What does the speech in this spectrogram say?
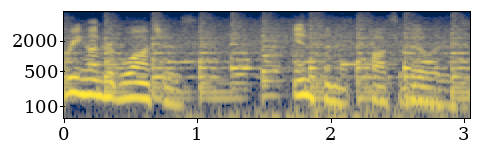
300 watches, infinite possibilities.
